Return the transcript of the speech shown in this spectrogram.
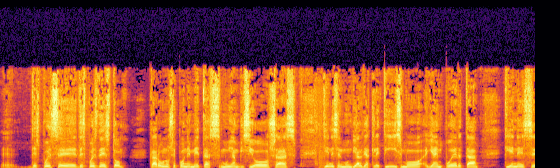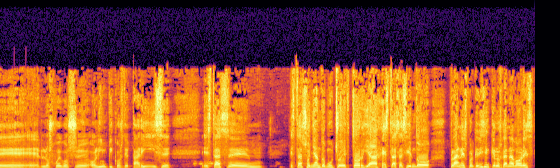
eh, después, eh, después de esto, claro, uno se pone metas muy ambiciosas, tienes el Mundial de Atletismo ya en puerta, tienes los Juegos Olímpicos de París, estás, estás soñando mucho, Héctor, ya estás haciendo planes, porque dicen que los ganadores,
